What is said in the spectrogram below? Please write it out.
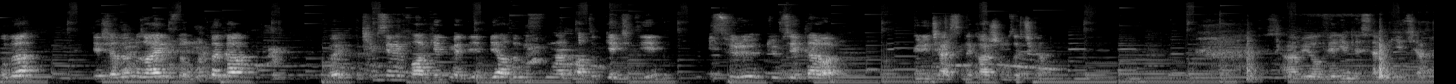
Bu da yaşadığımız ayrı bir sorun. Mutlaka böyle kimsenin fark etmediği bir adım üstünden atıp geçtiği bir sürü tümsekler var. Gün içerisinde karşımıza çıkan. Sana bir yol vereyim de sen geç abi.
